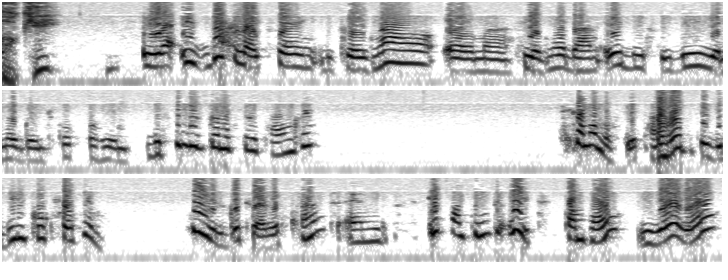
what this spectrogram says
Okay. Yeah, it's just like saying because now um, uh, he has not done A, B, C, D, you're not going to cook for him. Do you think he's going to feel hungry? He can never feel hungry because you didn't cook for him. He will go to a restaurant and get something to eat. Come home, he's there, well,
